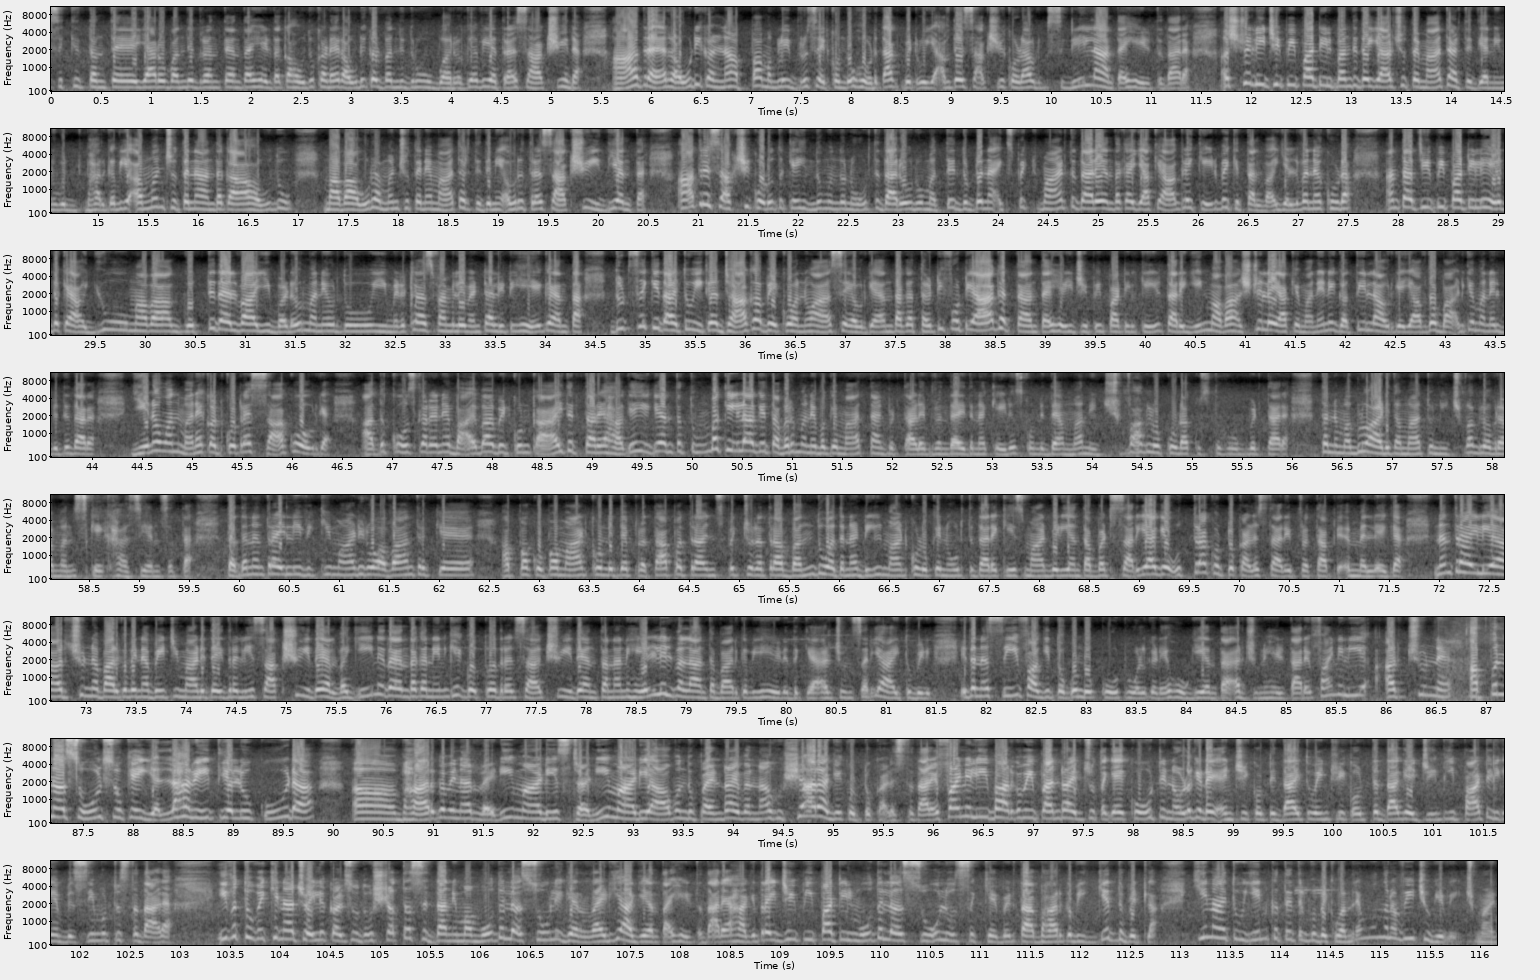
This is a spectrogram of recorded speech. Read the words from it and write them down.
ಸಿಕ್ಕಿತ್ತಂತೆ, ಯಾರೋ ಬಂದಿದ್ರಂತೆ ಅಂತ ಹೇಳಿದಾಗ ಹೌದು ಕಡೆ ರೌಡಿಗಳು ಬಂದಿದ್ರು ಭರ್ಗವಿ ಹತ್ರ ಸಾಕ್ಷಿ ಇದೆ. ಆದರೆ ರೌಡಿಗಳನ್ನ ಅಪ್ಪ, ಮಗಳು ಇಬ್ರು ಸೇರ್ಕೊಂಡು ಹೊಡೆದಾಕ್ಬಿಟ್ರು. ಯಾವುದೇ ಸಾಕ್ಷಿ ಕೂಡ ಅವ್ರಿಗೆ ಸಿಗ್ಲಿಲ್ಲ ಅಂತ ಹೇಳ್ತಿದ್ದಾರೆ. ಅಷ್ಟರಲ್ಲಿ ಜಿ ಪಿ ಪಾಟೀಲ್ ಬಂದಿದೆ. ಯಾರ ಜೊತೆ ಮಾತಾಡ್ತಿದ್ಯಾ ನೀನು? ಭಾರ್ಗವಿ ಅಮ್ಮನ ಜೊತೆನ ಅಂದಾಗ, ಹೌದು ಮಾವ, ಅವ್ರ ಅಮ್ಮನ ಜೊತೆನೆ ಮಾತಾಡ್ತಿದ್ದೀನಿ. ಅವ್ರ ಹತ್ರ ಸಾಕ್ಷಿ ಇದೆಯಂತೆ. ಆದರೆ ಸಾಕ್ಷಿ ಕೊಡೋದಕ್ಕೆ ಹಿಂದೂ ಮುಂದೆ ನೋಡ್ತಿದ್ದಾರೆ. ಅವರು ಮತ್ತೆ ದುಡ್ಡನ್ನ ಎಕ್ಸ್ಪೆಕ್ಟ್ ಮಾಡ್ತಿದ್ದಾರೆ ಅಂದಾಗ ಯಾಕೆ ಆಗ್ಲೇ ಕೇಳ್ಬೇಕಿತ್ತಲ್ವಾ? ಎಲ್ವನ ಕೂಡ. ಅಂತ ಜಿ ಪಿ ಪಾಟೀಲ್ ಹೇಳಿದಕ್ಕೆ ಅಯ್ಯೋ ಮಾವ, ಗೊತ್ತಿದೆ ಅಲ್ವಾ? ಈ ಬಡವ್ರ ಮನೆಯವ್ರದ್ದು ಈ ಮಿಡಲ್ ಕ್ಲಾಸ್ ಫ್ಯಾಮಿಲಿ ಮೆಂಟಾಲಿಟಿ ಹೇಗೆ ಅಂತ ದುಡ್ಡು ಸಿಕ್ಕಿದಾಯ್ತು, ಈಗ ಜಾಗ ಬೇಕು ಅನ್ನೋ ಆಸೆ ಅವ್ರಿಗೆ. ಅಂದಾಗ ತರ್ಟಿ ಫೋರ್ಟಿ ಆಗತ್ತಾ ಅಂತ ಹೇಳಿ ಜಿ ಪಿ ಪಾಟೀಲ್ ಕೇಳ್ತಾರೆ, ಏನು ಮಾವ ಅಷ್ಟಿಲ್ಲ ಯಾಕೆ? ಮನೆನೇ ಗೊತ್ತಿಲ್ಲ ಅವ್ರಿಗೆ. ಯಾವುದೋ ಬಾಡಿಗೆ ಮನೇಲಿ ಬಿದ್ದಿದ್ದಾರೆ. ಏನೋ ಒಂದು ಮನೆ ಕಟ್ಕೊಟ್ರೆ ಸಾಕು ಅವ್ರಿಗೆ. ಅದಕ್ಕೋಸ್ಕರನೇ ಬಾಯ್ ಬಾಯ್ ಬಿಟ್ಕೊಂಡು ಕಾಯ್ತಿರ್ತಾರೆ. ಹಾಗೆ ಹೀಗೆ ಅಂತ ತುಂಬ ಕೀಳಾಗೆ ತವರ ಮನೆ ಬಗ್ಗೆ ಮಾತನಾಡ್ಬಿಡ್ತಾಳೆ. ಬೃಂದ ಇದನ್ನ ಕೇಳಿಸ್ಕೊಂಡಿದ್ದೆ. ಅಮ್ಮ, ನಿಜವಾಗ್ಲೂ ಕೂಡ ಕುಸ್ತು ಹೋಗ್ಬಿಡ್ತಾರೆ. ತನ್ನ ಮಗಳು ಆಡಿದ ಮಾತು ನಿಜವಾಗ್ಲೂ ಅವರ ಮನಸ್ಸಿಗೆ ಖಾಸಿ ಅನ್ಸುತ್ತೆ. ತದನಂತರ ಇಲ್ಲಿ ವಿಕ್ಕಿ ಮಾಡಿರೋ ಅವಾಂತರಕ್ಕೆ ಅಪ್ಪ ಕೋಪ ಮಾಡ್ಕೊಂಡಿದ್ದೆ. ಪ್ರತಾಪ್ ಹತ್ರ ಇನ್ಸ್ಪೆಕ್ಟರ್ ಹತ್ರ ಬಂದು ಅದನ್ನ ಡೀಲ್ ಮಾಡ್ಕೊಳ್ಳೋಕೆ ನೋಡ್ತಿದ್ದಾರೆ. ಕೇಸ್ ಮಾಡಬೇಡಿ ಅಂತ ಬಟ್ ಸರಿಯಾಗಿ ಉತ್ತರ ಕೊಟ್ಟು ಕಳಿಸ್ತಾರೆ ಪ್ರತಾಪ್ ಎಂ ಎಲ್ ಎಗೆ ನಂತರ ಇಲ್ಲಿ ಅರ್ಜುನ ಭಾರ್ಗವಿನ ಭೇಟಿ ಮಾಡಿದೆ ಇದರಲ್ಲಿ ಸಾಕ್ಷಿ ಇದೆ ಅಲ್ವಾ? ಏನಿದೆ ಅಂದಾಗ ನಿನಗೆ ಗೊತ್ತು? ಅದ್ರಲ್ಲಿ ಸಾಕ್ಷಿ ಇದೆ ಅಂತ ನಾನು ಹೇಳಿಲ್ವಲ್ಲ ಅಂತ ಭಾರ್ಗವಿ ಹೇಳಿದಕ್ಕೆ ಅರ್ಜುನ್, ಸರಿ ಆಯ್ತು ಬಿಡಿ. ಇದನ್ನ ಸೇಫ್ ಆಗಿ ತಗೊಂಡು ಕೋರ್ಟ್ ಒಳಗಡೆ ಹೋಗಿ ಅಂತ ಅರ್ಜುನ್ ಹೇಳ್ತಾರೆ. ಫೈನಲಿ ಅರ್ಜುನ್ ಅಪ್ಪನ ಸೋಲ್ಸೋಕೆ ಎಲ್ಲ ರೀತಿಯಲ್ಲೂ ಕೂಡ ಭಾರ್ಗವಿನ ರೆಡಿ ಮಾಡಿ ಸ್ಟಡಿ ಮಾಡಿ ಆ ಒಂದು ಪೆನ್ ಡ್ರೈವ್ ಅನ್ನ ಹುಷಾರಾಗಿ ಕೊಟ್ಟು ಕಳಿಸ್ತಿದ್ದಾರೆ. ಫೈನಲಿ ಭಾರ್ಗವಿ ಪೆನ್ ಡ್ರೈವ್ ಜೊತೆಗೆ ಕೋರ್ಟಿನ ಒಳಗಡೆ ಎಂಟ್ರಿ ಕೊಟ್ಟಿದ್ದಾಯ್ತು. ಎಂಟ್ರಿ ಕೊಟ್ಟಿದ್ದಾಗೆ ಜಿ ಪಿ ಪಾಟೀಲ್ಗೆ ಬಿಸಿ ಮುಟ್ಟಿಸ್ತಿದ್ದಾಳೆ ಇವತ್ತು ವಿಕ್ಕಿನ ಜೈಲು ಕಳಿಸೋದು ಶತಸಿದ್ಧ. ನಿಮ್ಮ ಮೊದಲ ಸೋಲಿಗೆ ರೆಡಿಯಾಗಿ ಅಂತ ಹೇಳ್ತಿದ್ದಾರೆ. ಹಾಗಿದ್ರೆ ಜಿ ಪಿ ಪಾಟೀಲ್ ಮೊದಲ ಸೋಲು ಸಿಕ್ಕೇ ಬಿಡ್ತಾ, ಭಾರ್ಗವಿ ಗೆದ್ದು ಬಿಟ್ಲ. ಏನಾಯ್ತು? ಏನ್ ಕತೆ ತಿಳ್ಕೋಬೇಕು ಅಂದ್ರೆ ಮುಂದಿನ ವೀಚುಗೆ ವೀಚ್ ಮಾಡಿ.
